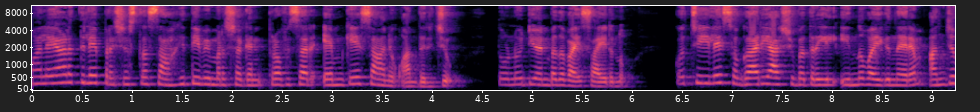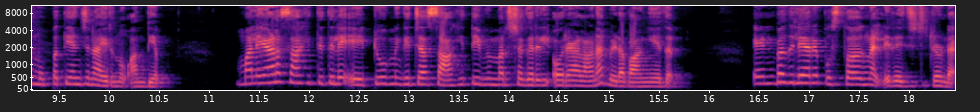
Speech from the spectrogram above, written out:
മലയാളത്തിലെ പ്രശസ്ത സാഹിത്യ വിമർശകൻ പ്രൊഫസർ എം കെ സാനു അന്തരിച്ചു. തൊണ്ണൂറ്റിയൊൻപത് വയസ്സായിരുന്നു. കൊച്ചിയിലെ സ്വകാര്യ ആശുപത്രിയിൽ ഇന്ന് വൈകുന്നേരം അഞ്ച് മുപ്പത്തിയഞ്ചിനായിരുന്നു അന്ത്യം. മലയാള സാഹിത്യത്തിലെ ഏറ്റവും മികച്ച സാഹിത്യ വിമർശകരിൽ ഒരാളാണ് വിടവാങ്ങിയത്. എൺപതിലേറെ പുസ്തകങ്ങൾ രചിച്ചിട്ടുണ്ട്.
